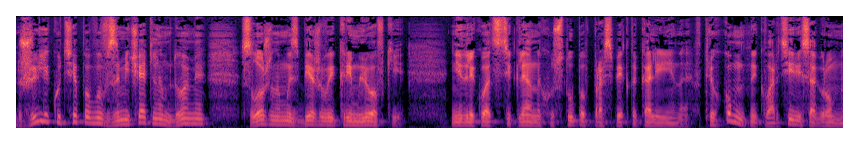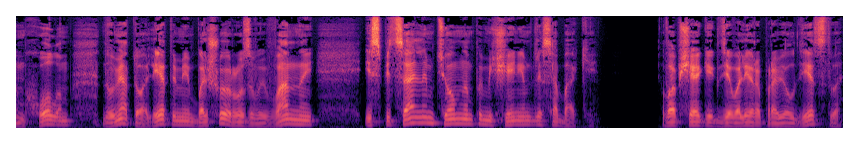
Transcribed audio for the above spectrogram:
Жили Кутеповы в замечательном доме, сложенном из бежевой кремлевки, недалеко от стеклянных уступов проспекта Калинина, в трехкомнатной квартире с огромным холлом, двумя туалетами, большой розовой ванной и специальным темным помещением для собаки. В общаге, где Валера провел детство,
